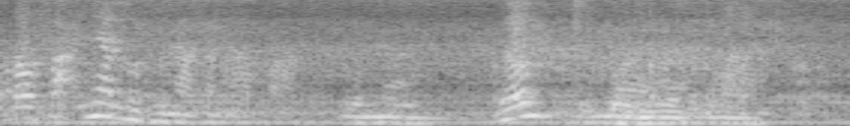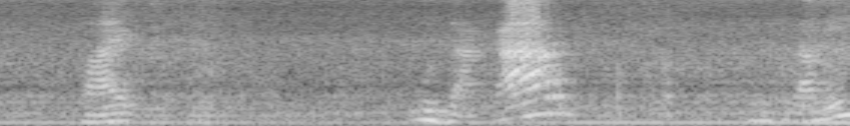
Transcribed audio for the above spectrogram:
rofaknya menggunakan apa? Lemah. dom? Baik. Muzakar jenis kelamin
